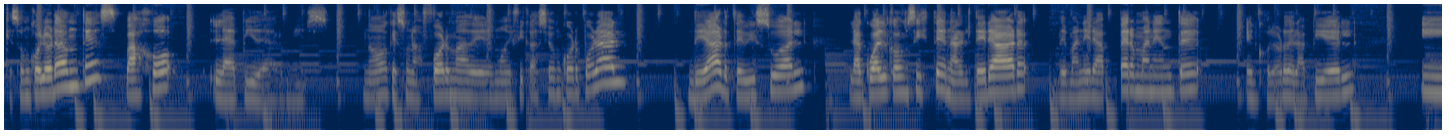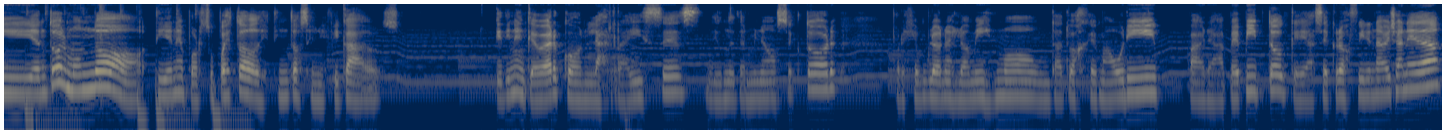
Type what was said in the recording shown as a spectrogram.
que son colorantes bajo la epidermis, ¿no? que es una forma de modificación corporal, de arte visual, la cual consiste en alterar de manera permanente el color de la piel y en todo el mundo tiene por supuesto distintos significados que tienen que ver con las raíces de un determinado sector. Por ejemplo, no es lo mismo un tatuaje maurí para Pepito que hace crossfit en Avellaneda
